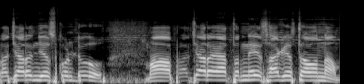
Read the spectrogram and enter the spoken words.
ప్రచారం చేసుకుంటూ మా ప్రచార యాత్రని సాగిస్తూ ఉన్నాం.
